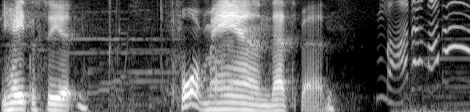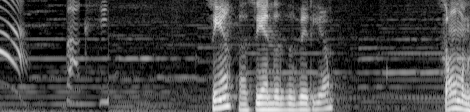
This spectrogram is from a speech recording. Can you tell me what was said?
You hate to see it. Four, man, that's bad. So yeah, that's the end of the video. Someone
